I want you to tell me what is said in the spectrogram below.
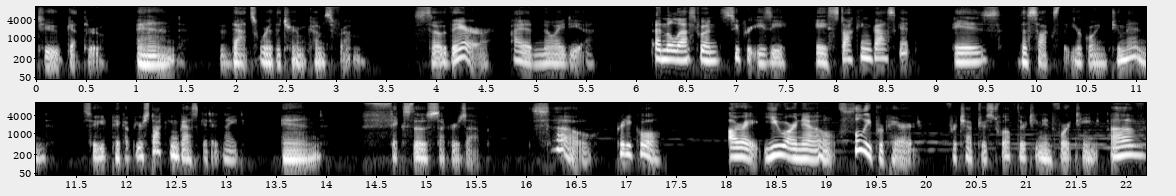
to get through. And that's where the term comes from. So there, I had no idea. And the last one, super easy a stocking basket is the socks that you're going to mend. So you'd pick up your stocking basket at night and fix those suckers up. So, pretty cool. All right, you are now fully prepared for chapters 12, 13, and 14 of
